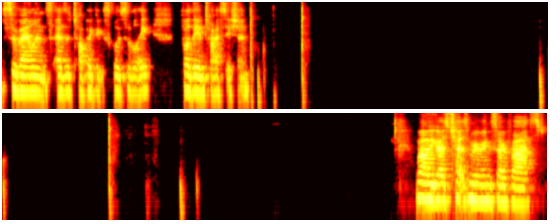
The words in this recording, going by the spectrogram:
surveillance as a topic exclusively for the entire session. Wow, you guys, chat's moving so fast.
